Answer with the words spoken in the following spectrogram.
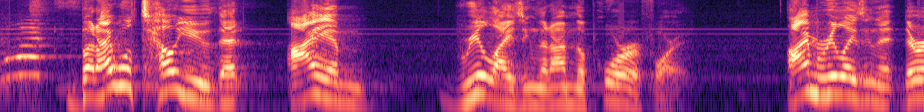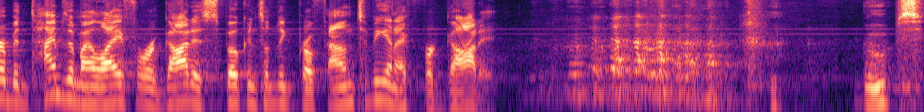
What? But I will tell you that I am realizing that I'm the poorer for it. I'm realizing that there have been times in my life where God has spoken something profound to me and I forgot it. Oops.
